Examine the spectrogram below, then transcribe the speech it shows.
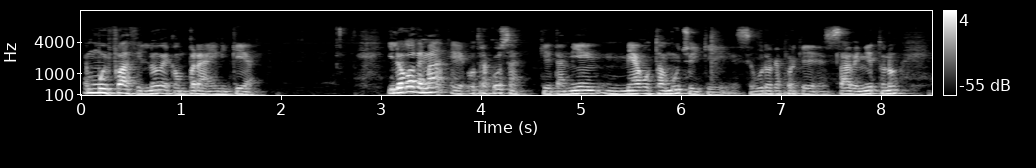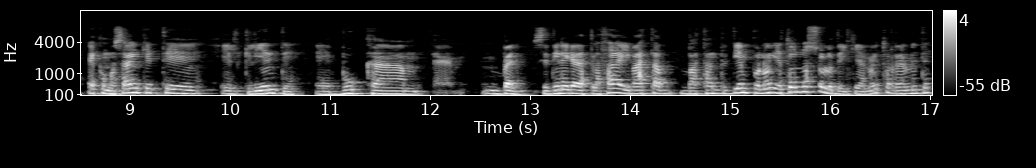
Es muy fácil, ¿no? De comprar en Ikea. Y luego además, eh, otra cosa que también me ha gustado mucho y que seguro que es porque saben esto, ¿no? Es como saben que este, el cliente eh, busca, eh, bueno, se tiene que desplazar y va a bastante tiempo, ¿no? Y esto no solo de Ikea, ¿no? Esto realmente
